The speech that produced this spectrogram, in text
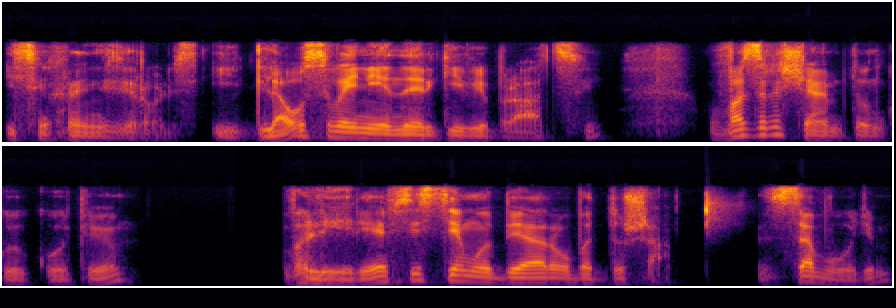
и синхронизировались. И для усвоения энергии вибраций возвращаем тонкую копию Валерия в систему биоробот душа. Заводим,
